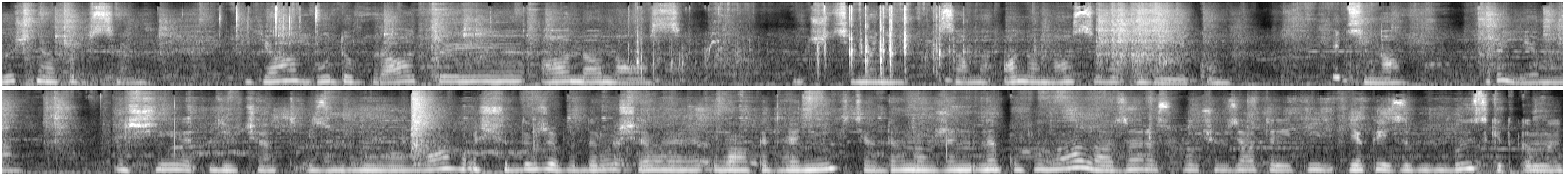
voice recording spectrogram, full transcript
вишня, апельсин. Я буду брати ананас. Хочеться мені саме ананасову олійку. І ціна приємна. Ще, дівчат, звернула увагу, що дуже подорожчали лаки для нігтів. Давно вже не купувала, а зараз хочу взяти який, якийсь з блискітками,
